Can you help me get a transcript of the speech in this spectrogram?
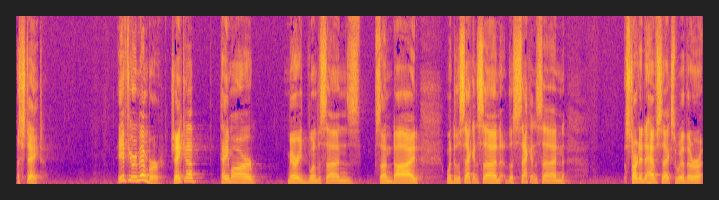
estate. If you remember, Jacob, Tamar married one of the sons, son died, went to the second son, the second son started to have sex with her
